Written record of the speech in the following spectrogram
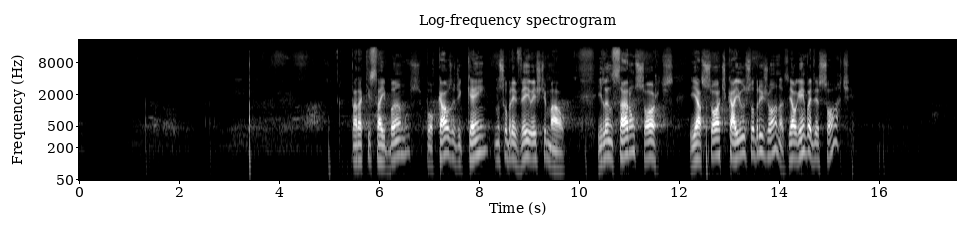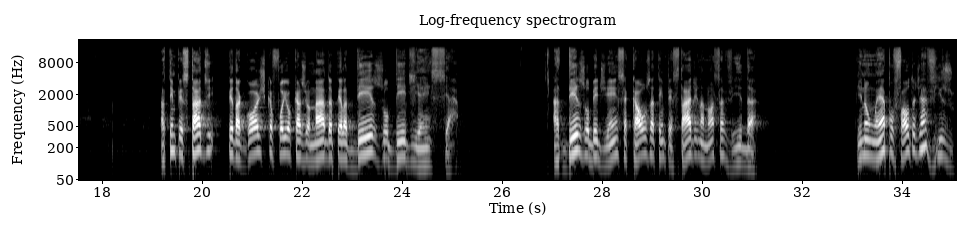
para que saibamos por causa de quem nos sobreveio este mal. E lançaram sortes, e a sorte caiu sobre Jonas. E alguém vai dizer: sorte? A tempestade pedagógica foi ocasionada pela desobediência. A desobediência causa a tempestade na nossa vida. E não é por falta de aviso.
